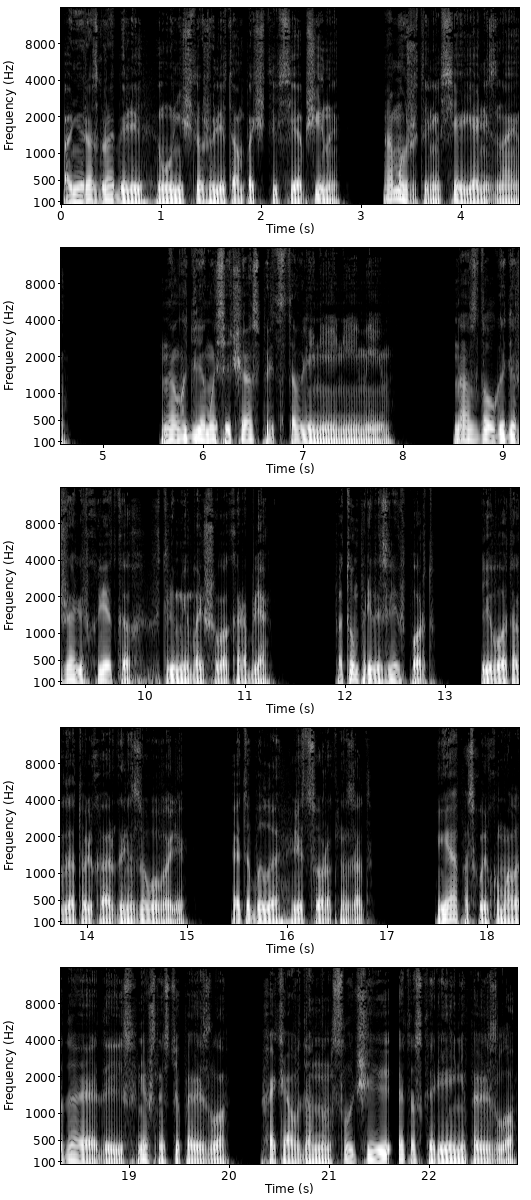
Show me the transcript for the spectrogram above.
Они разграбили и уничтожили там почти все общины, а может и не все, я не знаю. Но где мы сейчас, представления не имеем. Нас долго держали в клетках в трюме большого корабля. Потом привезли в порт. Его тогда только организовывали. Это было лет сорок назад. Я, поскольку молодая, да и с внешностью повезло, хотя в данном случае это скорее не повезло.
